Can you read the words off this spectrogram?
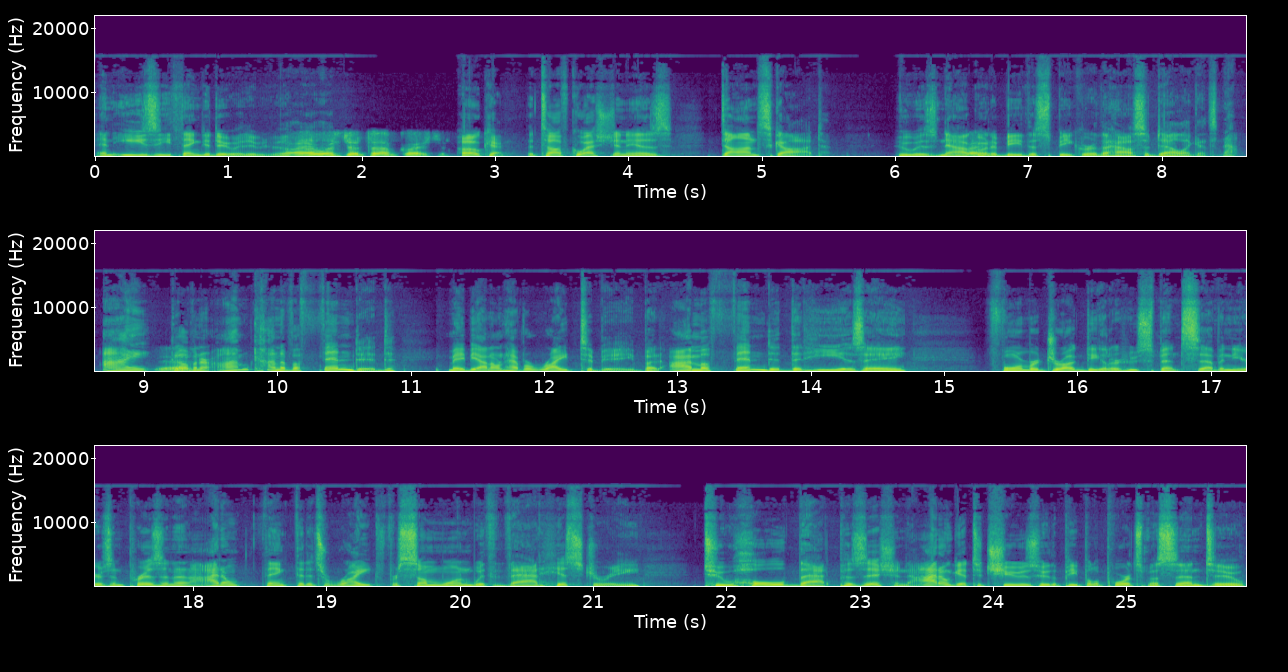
an easy thing to do. It- All right. What's your tough question? Okay, the tough question is Don Scott, who is now Right. going to be the Speaker of the House of Delegates. Now, I, Governor, I'm kind of offended Maybe I don't have a right to be, but I'm offended that he is a former drug dealer who spent seven years in prison. And I don't think that it's right for someone with that history to hold that position. I don't get to choose who the people of Portsmouth send to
